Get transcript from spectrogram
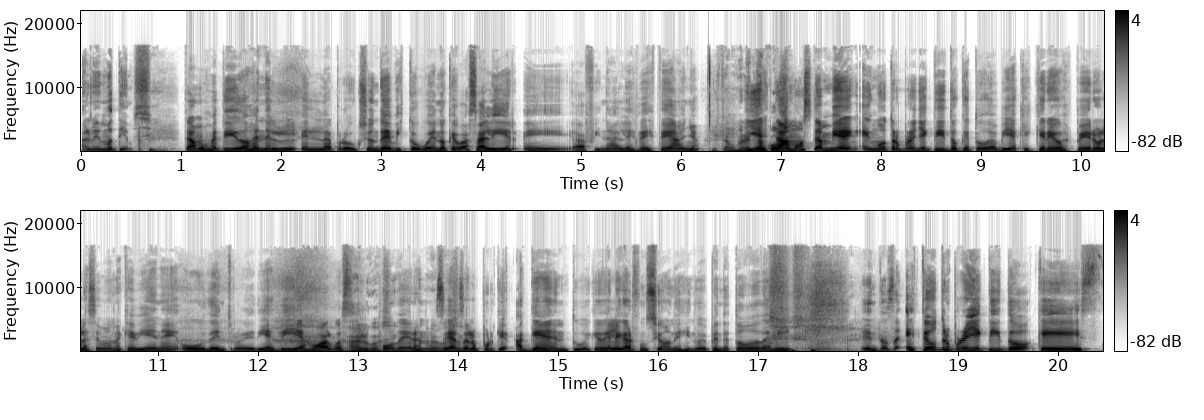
al mismo tiempo. Sí. Estamos metidos en, el, en la producción de Visto Bueno que va a salir eh, a finales de este año. Estamos en Y estamos también en otro proyectito que todavía que creo, espero la semana que viene o dentro de 10 días o algo así, Algo poder anunciárselo porque, again, tuve que delegar funciones y no depende todo de mí. Entonces, este otro proyectito que es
